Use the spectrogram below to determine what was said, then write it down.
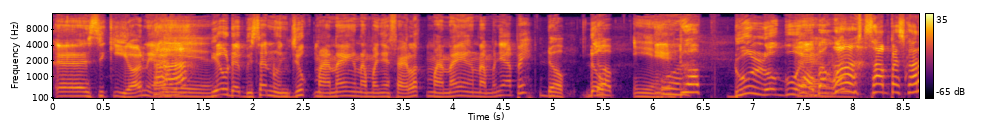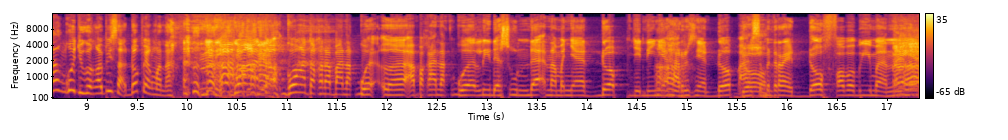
eh, si Kion ya, Iya. dia udah bisa nunjuk mana yang namanya velg, mana yang namanya apa? Dop. Dop. Iya. Iya. Dop. Dulu gue. Oh, bang, gue sampai sekarang gue juga nggak bisa. Dop yang mana? Gini, gue gak tau, gue gak tau kenapa anak gue, eh, apakah anak gue lidah Sunda namanya Dop, jadinya harusnya Dop, Dop. ah, sebenarnya Dov apa bagaimana ya.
